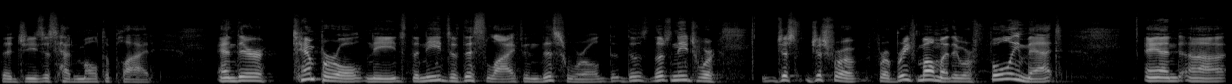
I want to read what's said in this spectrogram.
that Jesus had multiplied. And their temporal needs, the needs of this life in this world, those, those needs were just, just for, a, for a brief moment, they were fully met. And, uh,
